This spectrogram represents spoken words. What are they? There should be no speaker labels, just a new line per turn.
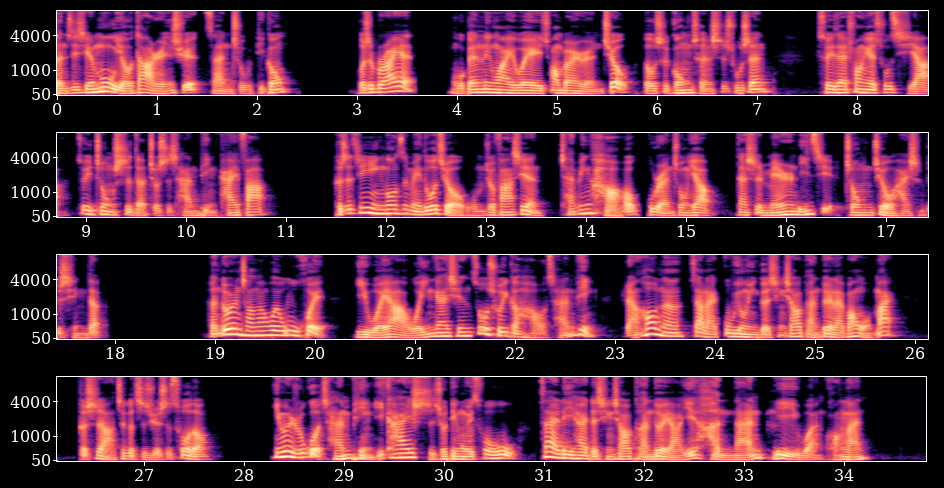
本集节目由大人学赞助提供。我是 Brian，我跟另外一位创办人 Joe 都是工程师出身，所以在创业初期啊，最重视的就是产品开发。可是经营公司没多久，我们就发现产品好固然重要，但是没人理解，终究还是不行的。很多人常常会误会，以为啊，我应该先做出一个好产品，然后呢，再来雇佣一个行销团队来帮我卖。可是啊，这个直觉是错的哦。因为如果产品一开始就定位错误，再厉害的行销团队啊，也很难力挽狂澜。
